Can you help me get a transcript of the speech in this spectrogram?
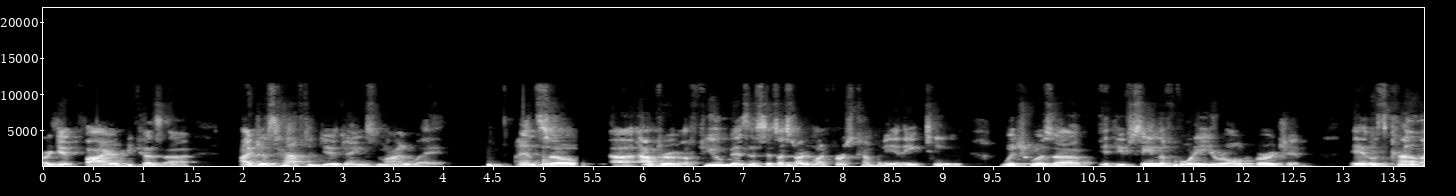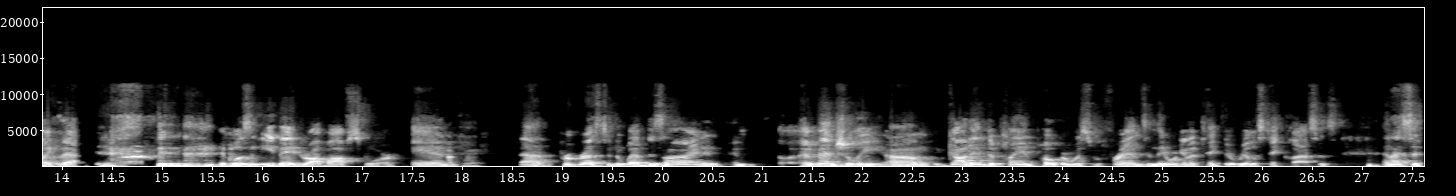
or get fired because uh, I just have to do things my way. And so uh, after a few businesses, I started my first company at 18, which was uh, if you've seen the 40 year old virgin, it was kind of like that. it was an eBay drop off store, and okay. that progressed into web design and, and eventually um, got into playing poker with some friends and they were going to take their real estate classes. And I said,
